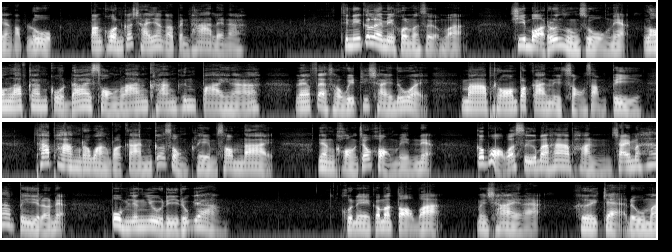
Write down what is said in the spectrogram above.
อย่างกับลูก บางคนก็ใช้อย่างกับเป็นทาสเลยนะ ทีนี้ก็เลยมีคนมาเสริมว่าคีย์บอร์ดรุ่นสูงๆเนี่ยรองรับการกดได้ 2 ล้านครั้งขึ้นไปนะ แล้วแต่สวิตช์ที่ใช้ด้วย มาพร้อมประกันอีก 2-3 ปี ถ้าพังระหว่างประกันก็ส่งเคลมซ่อมได้ อย่างของเจ้าของเมนเนี่ยก็บอกว่าซื้อมา 5,000 ใช้มา 5 ปีแล้วเนี่ย ปุ่มยังอยู่ดีทุกอย่าง คุณเอก็มาตอบว่าไม่ใช่แล้วเคยแกะดูไหม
